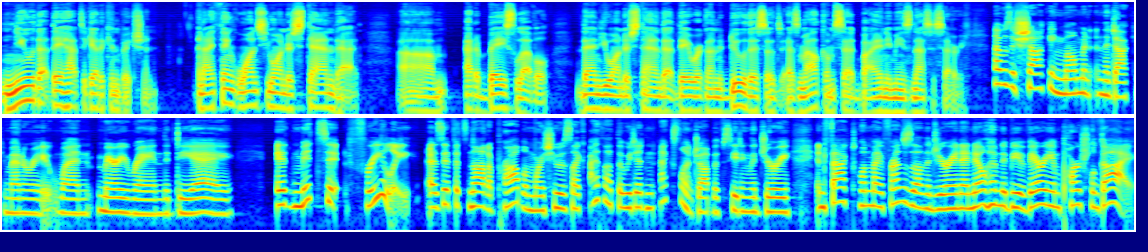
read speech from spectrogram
knew that they had to get a conviction. And I think once you understand that um, at a base level, then you understand that they were going to do this, as, as Malcolm said, by any means necessary. That was a shocking moment in the documentary when Mary Rain, the DA, admits it freely as if it's not a problem, where she was like, I thought that we did an excellent job of seating the jury. In fact, one of my friends is on the jury, and I know him to be a very impartial guy.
